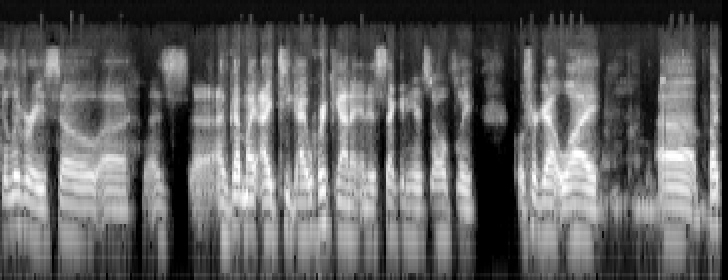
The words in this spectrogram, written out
delivery. So uh, as uh, I've got my IT guy working on it in a second here, so hopefully we'll figure out why. Uh, but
